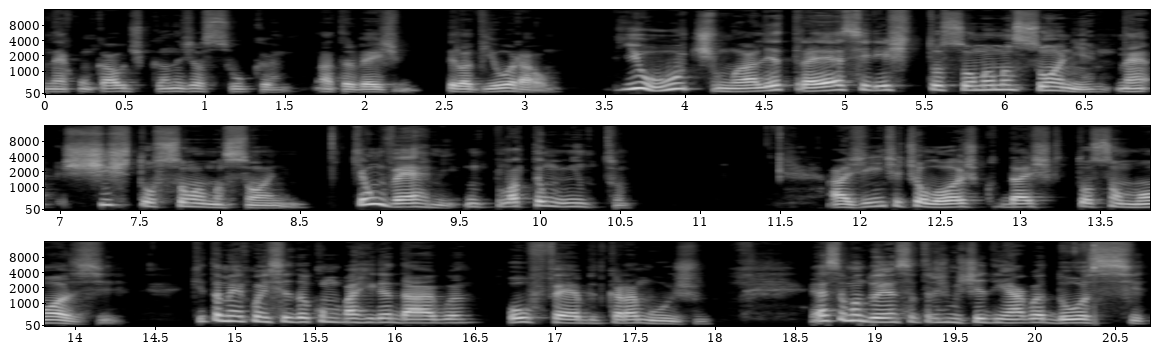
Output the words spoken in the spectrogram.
né, com caldo de cana-de-açúcar através pela via oral. E o último, a letra E, seria Xistossoma mansoni, né? Xistossoma mansoni, que é um verme, um plateuminto, agente etiológico da xistossomose, que também é conhecida como barriga d'água ou febre do caramujo. Essa é uma doença transmitida em água doce,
